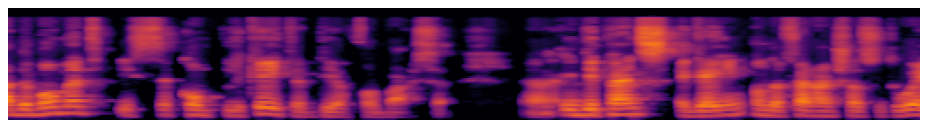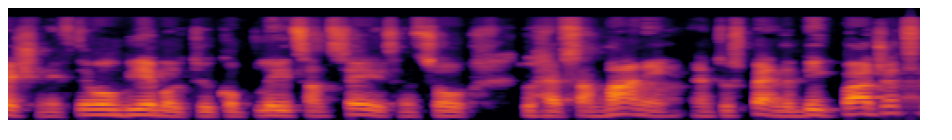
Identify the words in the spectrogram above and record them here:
at the moment, it's a complicated deal for Barca. Uh, it depends, again, on the financial situation. If they will be able to complete some sales and so to have some money and to spend a big budget,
